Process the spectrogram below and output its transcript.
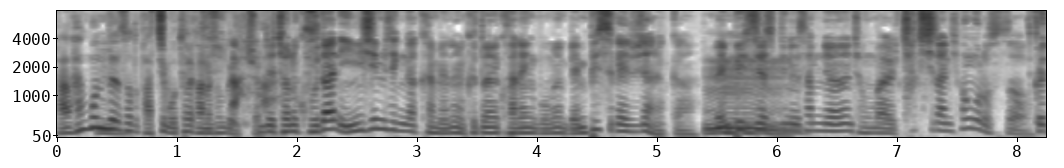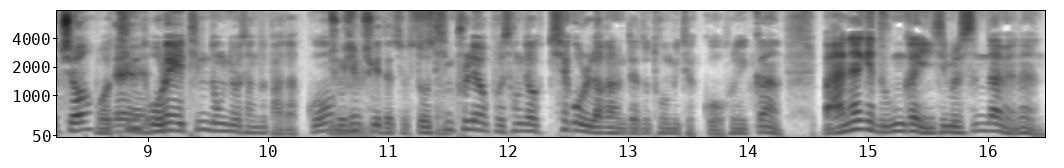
단 한 군데서도 받지 못할 가능성도 있죠. 근데 저는 구단 인심 생각하면은 그동안의 관행 보면 멤피스가 해주지 않을까. 음. 멤피스에서 뛰는 3년은 정말 착실한 형으로서 그렇죠. 뭐 팀, 올해의 팀 동료상도 받았고 중심축이 됐었죠. 또 팀 플레이오프 성적 최고 올라가는 데도 도움이 됐고 그러니까 만약에 누군가 인심을 쓴다면은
